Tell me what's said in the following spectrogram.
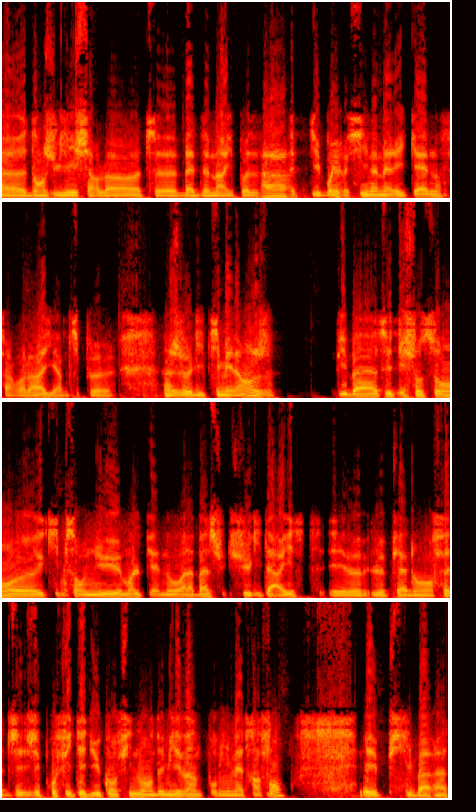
euh, dont Julie Charlotte, euh, Bête de Mariposa, et puis américaine. Enfin voilà, il y a un petit peu un joli petit mélange. Puis bah c'est des chansons euh, qui me sont venues. Moi le piano à la base je, suis guitariste et le, piano en fait j'ai j'ai profité du confinement en 2020 pour m'y mettre à fond. Et puis bah là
